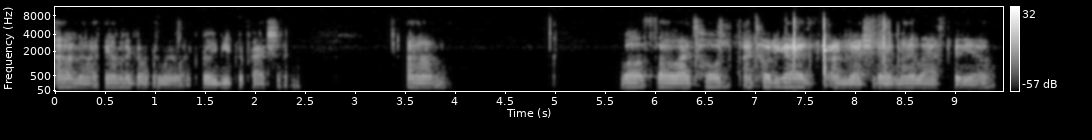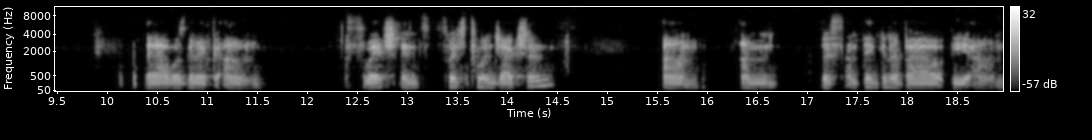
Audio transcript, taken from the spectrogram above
I don't know. I think I'm gonna go through a like really deep depression. Um, well, so I told I told you guys um yesterday in my last video that I was gonna um switch and switch to injections. Um, I'm this I'm thinking about the um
